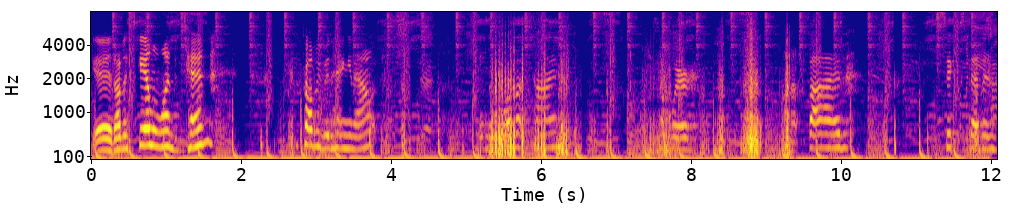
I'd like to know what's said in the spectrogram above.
Good. On a scale of 1 to 10, you've probably been hanging out in the warm up time somewhere on a 5 six, seven.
